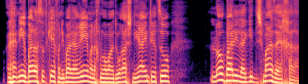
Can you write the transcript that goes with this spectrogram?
אני בא לעשות כיף, אני בא להרים, אנחנו המהדורה השנייה אם תרצו. לא בא לי להגיד, שמע זה היה חרא,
